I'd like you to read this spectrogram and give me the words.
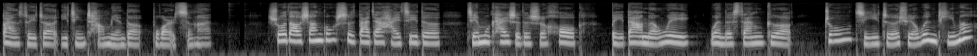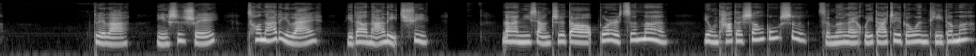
伴随着已经长眠的波尔兹曼。说到商公室，大家还记得节目开始的时候，北大门卫问的三个终极哲学问题吗？对了，你是谁？从哪里来？你到哪里去？那你想知道波尔兹曼？用他的商公式怎么来回答这个问题的吗？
